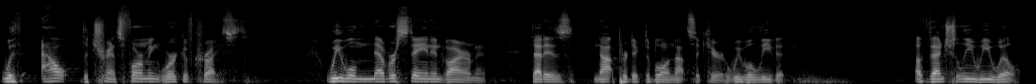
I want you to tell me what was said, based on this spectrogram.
without the transforming work of Christ we will never stay in an environment that is not predictable and not secure. We will leave it. Eventually, we will.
